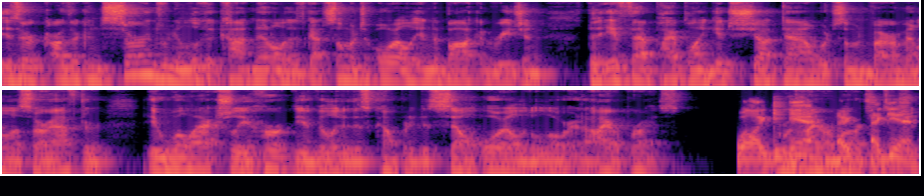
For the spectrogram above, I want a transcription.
is there are there concerns when you look at Continental and it's got so much oil in the Bakken region that if that pipeline gets shut down, which some environmentalists are after, it will actually hurt the ability of this company to sell oil at a lower at a higher price. Well, again, margins, again,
